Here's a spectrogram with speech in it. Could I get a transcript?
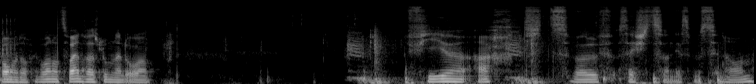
Brauchen wir doch. Wir brauchen noch 32 Luminite Ohr. 4, 8, 12, 16. Jetzt müsst ihr hinhauen.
